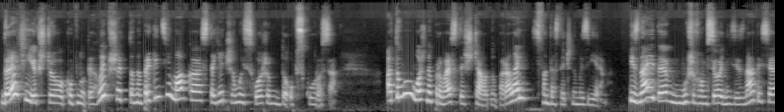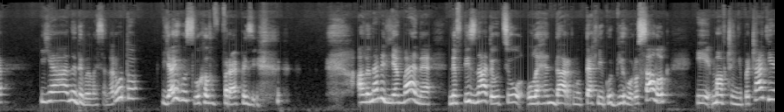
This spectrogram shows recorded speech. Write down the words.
До речі, якщо копнути глибше, то наприкінці мавка стає чимось схожим до обскуруса. А тому можна провести ще одну паралель з фантастичними звірами. І знаєте, мушу вам сьогодні зізнатися, я не дивилася Наруто, я його слухала в переказі. Але навіть для мене не впізнати оцю легендарну техніку бігу русалок і мавчані печаті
